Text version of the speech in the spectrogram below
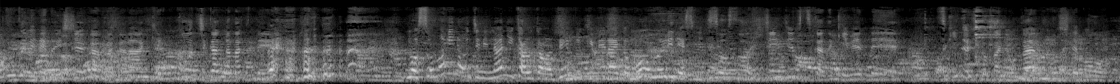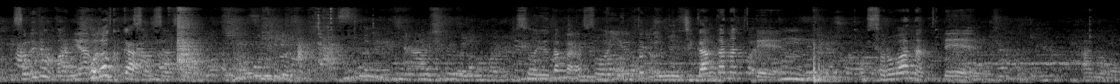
も含めての1週間だから結構時間がなくて。もうその日のうちに何買うかは全部決めないともう無理ですみたいな。そうそう。1日2日で決めて次の日とかにお買い物してもそれでも間に合わない。届くか。らそうそうそう。そういうだからそういう時に時間がなくて、揃わなくてあの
